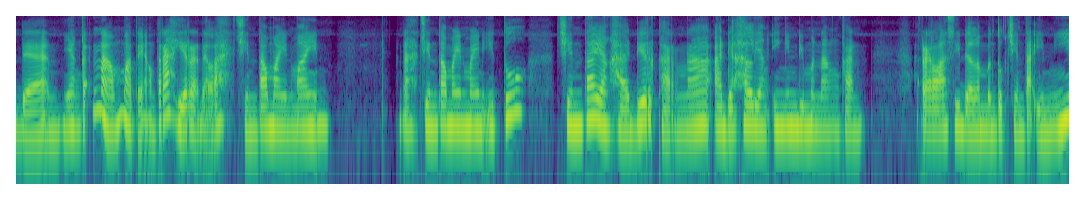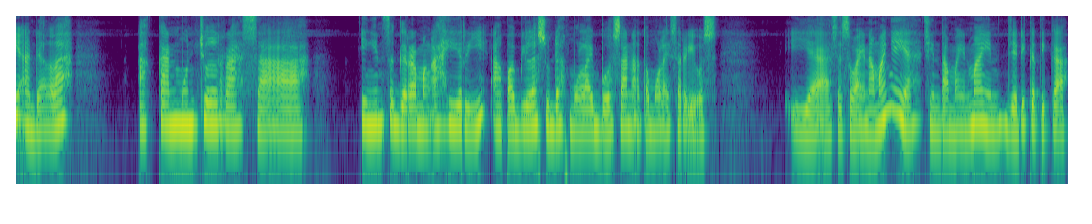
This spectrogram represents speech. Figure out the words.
Dan yang keenam atau yang terakhir adalah cinta main-main. Nah, cinta main-main itu cinta yang hadir karena ada hal yang ingin dimenangkan. Relasi dalam bentuk cinta ini adalah akan muncul rasa ingin segera mengakhiri apabila sudah mulai bosan atau mulai serius. Ya, sesuai namanya ya, cinta main-main. Jadi ketika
